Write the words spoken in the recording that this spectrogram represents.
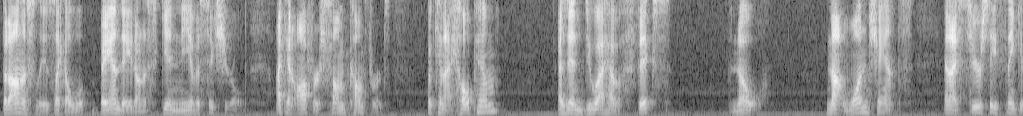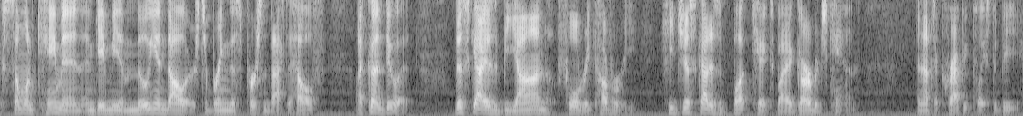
But honestly, it's like a band aid on a skinned knee of a six year old. I can offer some comfort, but can I help him? As in, do I have a fix? No. Not one chance. And I seriously think if someone came in and gave me a million dollars to bring this person back to health, I couldn't do it. This guy is beyond full recovery. He just got his butt kicked by a garbage can, and that's a crappy place to be.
